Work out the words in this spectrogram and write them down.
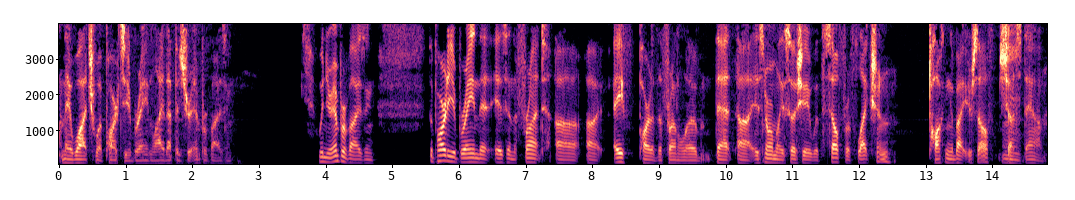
And they watch what parts of your brain light up as you're improvising. When you're improvising the part of your brain that is in the front, uh, uh, a part of the frontal lobe that uh, is normally associated with self reflection, talking about yourself, shuts down.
